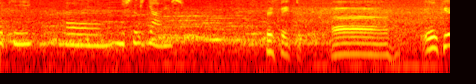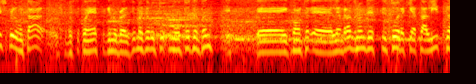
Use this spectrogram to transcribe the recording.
aqui uh, nos seus diários. Perfeito. Uh, eu queria te perguntar se você conhece aqui no Brasil, mas eu não estou tentando é, é, lembrar do nome da escritora aqui, a Thalita.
